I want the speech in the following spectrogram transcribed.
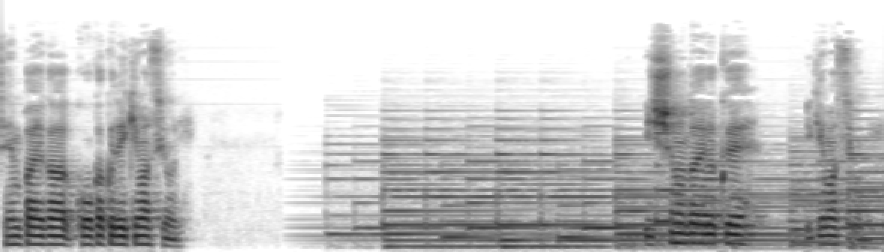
先輩が合格できますように。一緒の大学へ行けますように。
